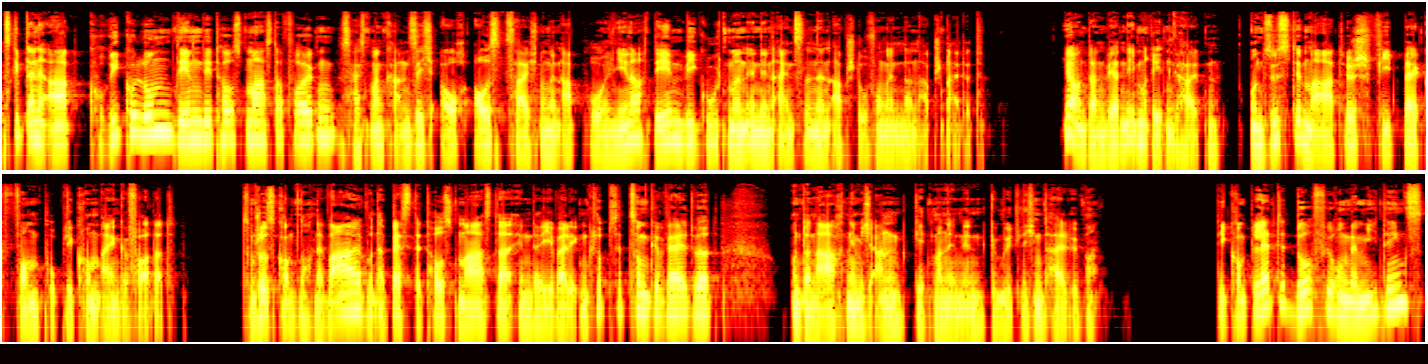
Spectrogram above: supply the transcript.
Es gibt eine Art Curriculum, dem die Toastmaster folgen. Das heißt, man kann sich auch Auszeichnungen abholen, je nachdem, wie gut man in den einzelnen Abstufungen dann abschneidet. Ja, und dann werden eben Reden gehalten und systematisch Feedback vom Publikum eingefordert. Zum Schluss kommt noch eine Wahl, wo der beste Toastmaster in der jeweiligen Clubsitzung gewählt wird. Und danach, nehme ich an, geht man in den gemütlichen Teil über. Die komplette Durchführung der Meetings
